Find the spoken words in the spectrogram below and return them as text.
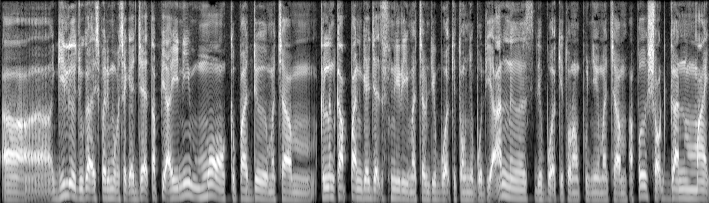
uh, Gila juga eksperimen pasal gadget. Tapi Ai ni more kepada Macam Kelengkapan gadget sendiri Macam macam dia buat kita punya body harness dia buat kita orang punya macam apa shotgun mic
